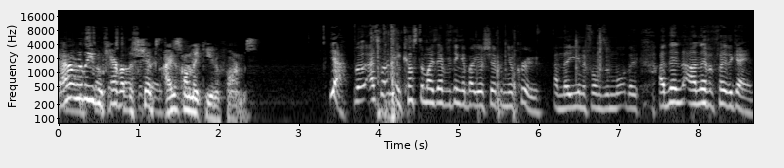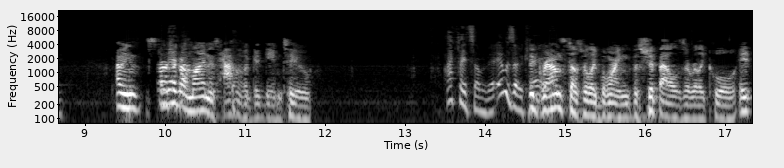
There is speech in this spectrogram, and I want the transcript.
I don't really Star even Trek care about the ships. Creator. I just want to make uniforms. Yeah, but that's what I mean. Customize everything about your ship and your crew and their uniforms and what they. And then I'll never play the game. I mean, Star And then- Trek Online is half of a good game too. I played some of it. It was okay. The ground stuff's really boring. The ship battles are really cool. It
